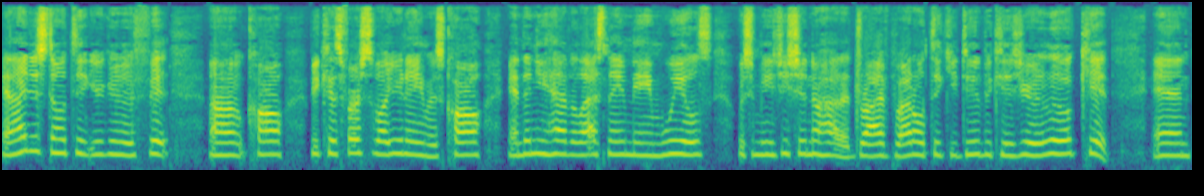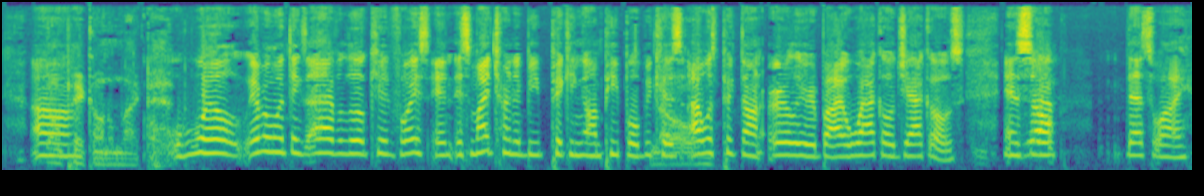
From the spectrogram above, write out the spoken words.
And I just don't think you're gonna fit uh, Carl because first of all, your name is Carl, and then you have the last name named Wheels, which means you should know how to drive. But I don't think you do because you're a little kid. And Don't um, pick on them like that. well, everyone thinks I have a little kid voice, and it's my turn to be picking on people because No. I was picked on earlier by Wacko Jackos, and so Yeah. that's why.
